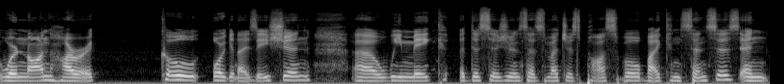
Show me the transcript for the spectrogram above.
we're non-hierarchical organization. Uh, we make decisions as much as possible by consensus, and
